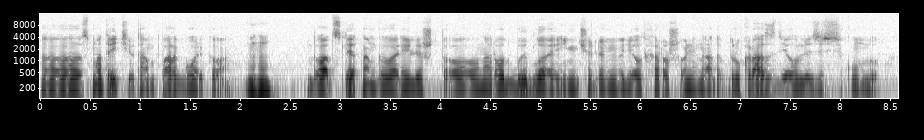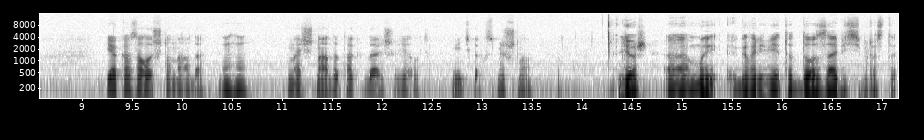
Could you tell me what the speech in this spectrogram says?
э, смотрите, там, парк Горького. Мгм. 20 лет нам говорили, что народ быдло, и ничего для него делать хорошего не надо. Вдруг раз сделали здесь секунду. И оказалось, что надо. Мгм. Значит, надо так и дальше делать. Видите, как смешно. Лёш, э, мы говорили это до записи просто.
